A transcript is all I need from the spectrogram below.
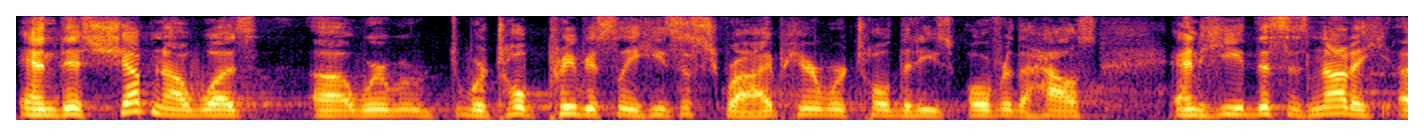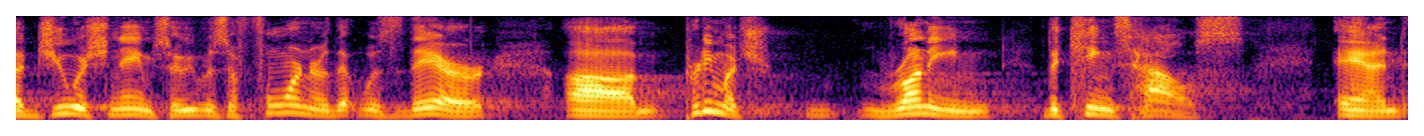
And this Shebna was, uh, we're, we're told previously he's a scribe. Here we're told that he's over the house. And he, this is not a, a Jewish name, so he was a foreigner that was there um, pretty much running the king's house and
